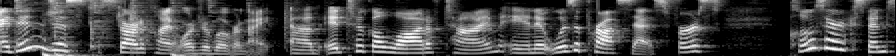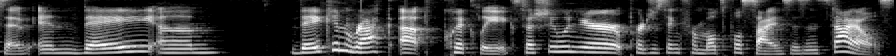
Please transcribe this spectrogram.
I didn't just start a client wardrobe overnight. Um, it took a lot of time and it was a process. First, clothes are expensive and they um, they can rack up quickly, especially when you're purchasing for multiple sizes and styles.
